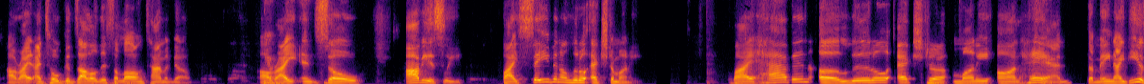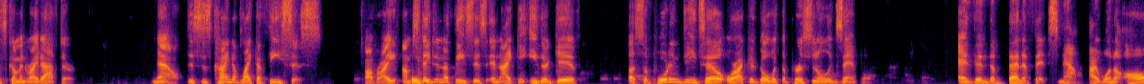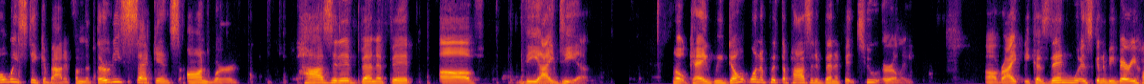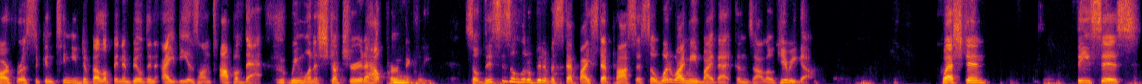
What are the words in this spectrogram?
All right. I told Gonzalo this a long time ago. All Yeah. right, And so obviously, by saving a little extra money, by having a little extra money on hand, the main idea is coming right after. Now, this is kind of like a thesis. All right. I'm mm-hmm. stating a thesis, and I can either give a supporting detail or I could go with the personal example. And then the benefits. Now, I want to always think about it from the 30 seconds onward, positive benefit of the idea. Okay. We don't want to put the positive benefit too early. All right. Because then it's going to be very hard for us to continue developing and building ideas on top of that. We want to structure it out mm. perfectly. So this is a little bit of a step-by-step process. So what do I mean by that, Gonzalo? Here we go. Question, thesis,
